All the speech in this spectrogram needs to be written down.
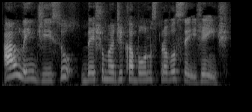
Além disso, deixo uma dica bônus para vocês, gente.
